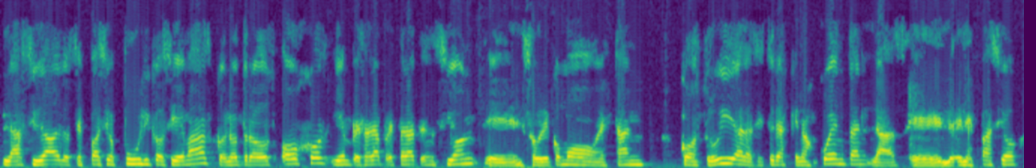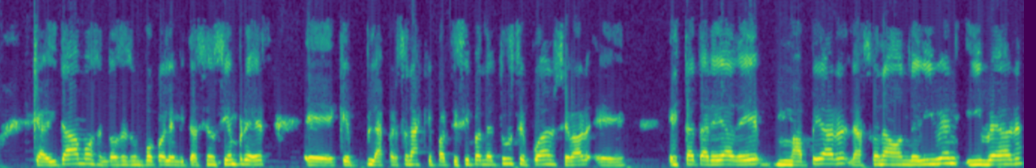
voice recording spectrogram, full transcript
la ciudad, los espacios públicos y demás con otros ojos y empezar a prestar atención eh, sobre cómo están construidas las historias que nos cuentan, las, eh, el, el espacio que habitamos. Entonces, un poco la invitación siempre es eh, que las personas que participan del tour se puedan llevar eh, esta tarea de mapear la zona donde viven y ver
